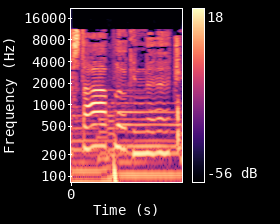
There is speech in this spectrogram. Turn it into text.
Stop looking at you.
